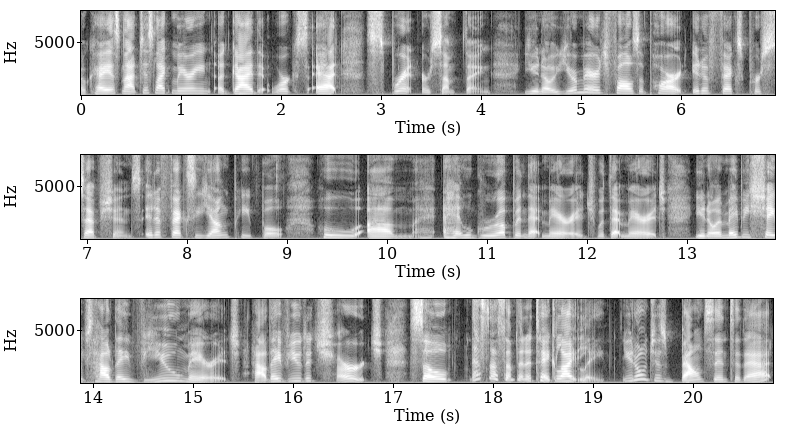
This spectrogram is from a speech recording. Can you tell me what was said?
Okay, it's not just like marrying a guy that works at Sprint or something. You know, your marriage falls apart. It affects perceptions. It affects young people who um, who grew up in that marriage with that marriage. You know, and maybe shapes how they view marriage, how they view the church. So that's not something to take lightly. You don't just bounce into that.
